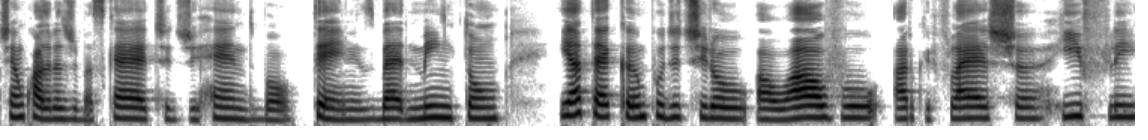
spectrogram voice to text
Tinham quadras de basquete, de handball, tênis, badminton e até campo de tiro ao alvo, arco e flecha, rifle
